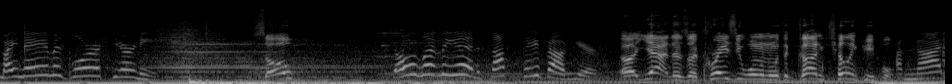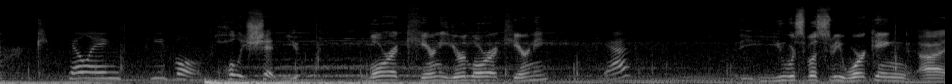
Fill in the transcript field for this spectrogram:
My name is Laura Kearney. So? Don't let me in. It's not safe out here. Uh, yeah, there's a crazy woman with a gun killing people. I'm not killing people. Holy shit, you. Laura Kearney? You're Laura Kearney? Yes? You were supposed to be working, uh,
